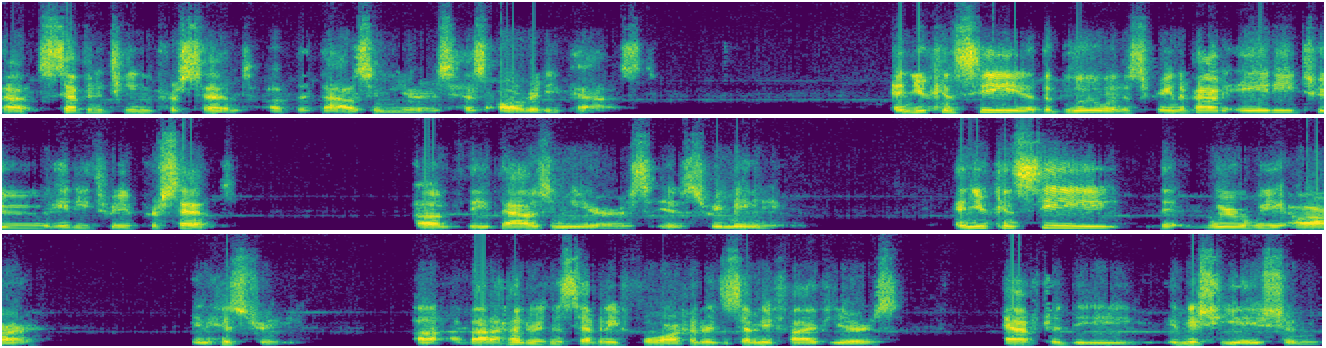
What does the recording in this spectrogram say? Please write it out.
about 17% of the thousand years has already passed. And you can see the blue on the screen, about 80 to 83% of the thousand years is remaining. And you can see that where we are in history, uh, about 174, 175 years after the initiation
